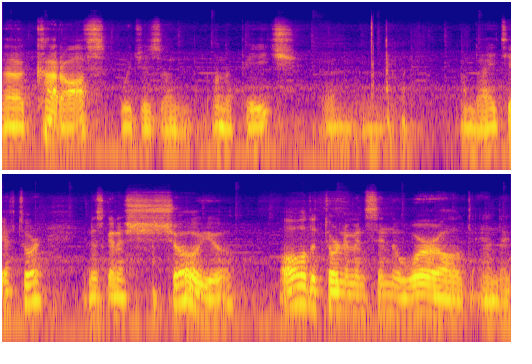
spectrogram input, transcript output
uh, cutoffs, which is on on the page uh, on the ITF tour, and it's to show you all the tournaments in the world and the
